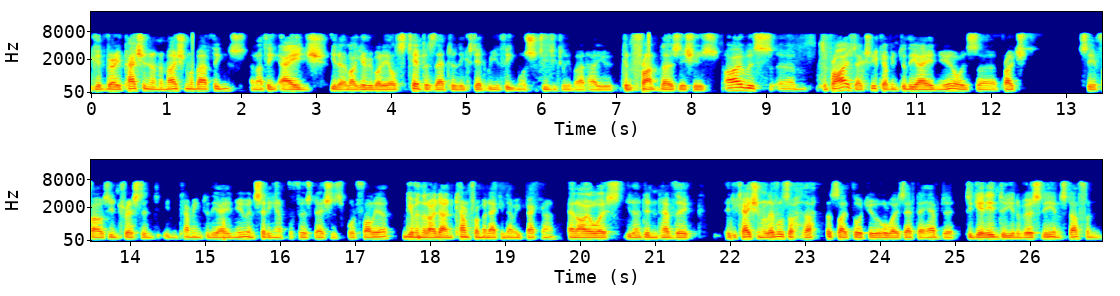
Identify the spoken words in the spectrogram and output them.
get very passionate and emotional about things. And I think age, you know, like everybody else, tempers that to the extent where you think more strategically about how you confront those issues. I was um, surprised actually coming to the ANU. I was uh, approached see if I was interested in coming to the ANU and setting up the First Nations portfolio, given that I don't come from an academic background. And I always, you know, didn't have the educational levels as I thought you always have to have to, to get into university and stuff. And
